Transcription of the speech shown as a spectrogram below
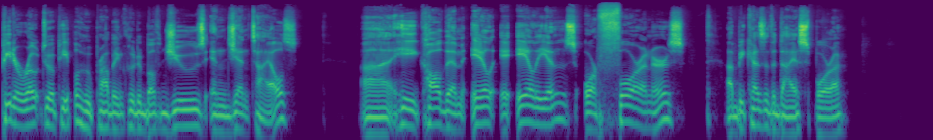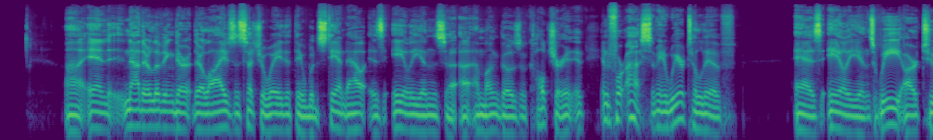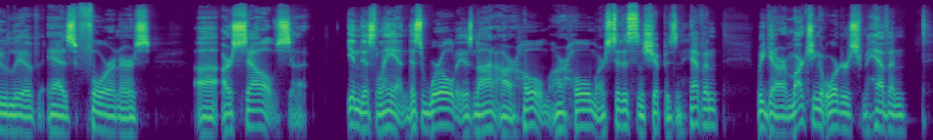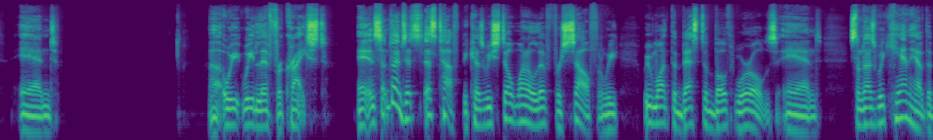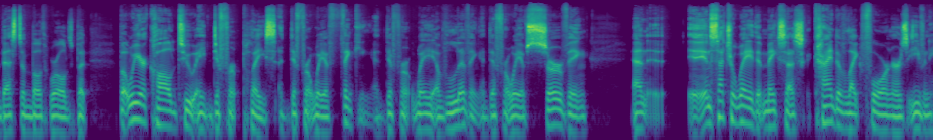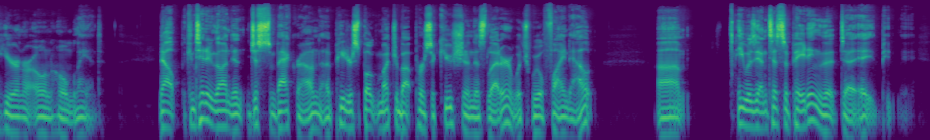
Peter wrote to a people who probably included both Jews and Gentiles. Uh, he called them al- aliens or foreigners uh, because of the diaspora. Uh, and now they're living their, their lives in such a way that they would stand out as aliens uh, uh, among those in culture. And, and for us, I mean, we're to live as aliens, we are to live as foreigners uh, ourselves uh, in this land. This world is not our home. Our home, our citizenship is in heaven. We get our marching orders from heaven, and uh, we we live for Christ. And sometimes it's that's tough because we still want to live for self, and we we want the best of both worlds. And sometimes we can have the best of both worlds, but but we are called to a different place, a different way of thinking, a different way of living, a different way of serving, and in such a way that makes us kind of like foreigners, even here in our own homeland. Now, continuing on to just some background, uh, Peter spoke much about persecution in this letter, which we'll find out. Um, he was anticipating that uh,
